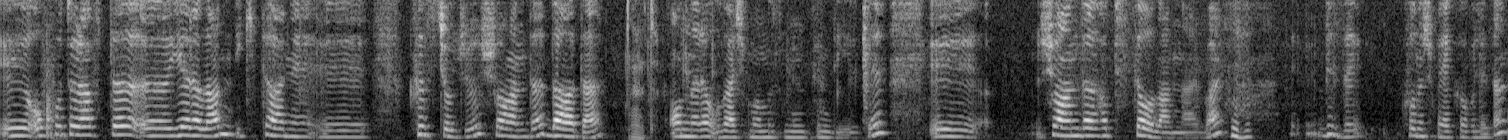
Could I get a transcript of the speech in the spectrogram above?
E, o fotoğrafta e, yer alan iki tane e, kız çocuğu şu anda dağda. Evet. Onlara ulaşmamız mümkün değildi. Ee, şu anda hapiste olanlar var. Ee, Biz de konuşmaya kabul eden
